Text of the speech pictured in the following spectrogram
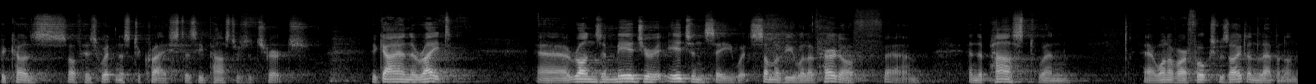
because of his witness to Christ as he pastors a church. The guy on the right uh, runs a major agency, which some of you will have heard of um, in the past when uh, one of our folks was out in Lebanon,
